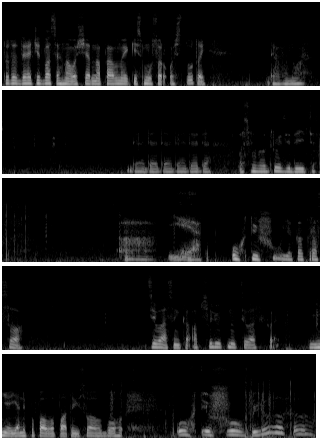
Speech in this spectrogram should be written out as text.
Тут, до речі, два сигнали. Ще, напевно, якийсь мусор ось тут. Де воно? Де, де, де, де, де, де? Ось воно, друзі, дивіться. Є! Ух ти шу, яка краса! Цілесенька, абсолютно цілесенька. Ні, я не попав лопатою, слава Богу. Ух ти шу, бляха!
